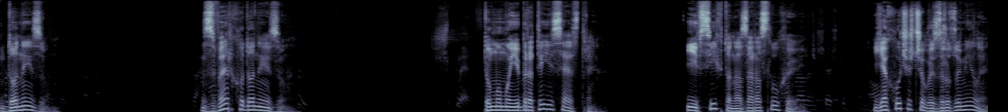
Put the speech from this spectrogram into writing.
донизу. Зверху донизу. Тому, мої брати і сестри, і всі, хто нас зараз слухають, я хочу, щоб ви зрозуміли.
